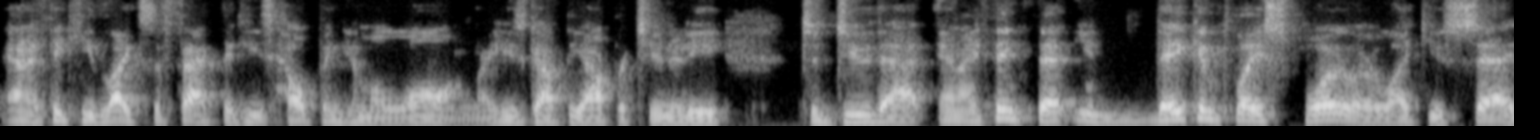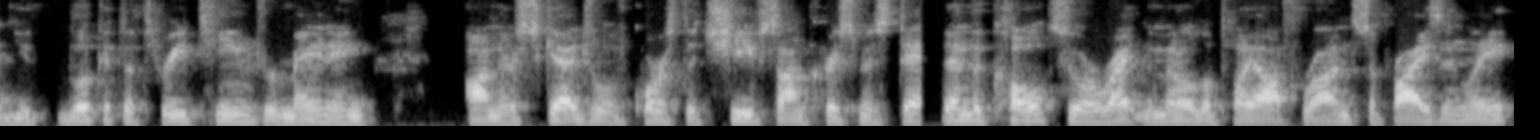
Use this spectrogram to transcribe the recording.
And I think he likes the fact that he's helping him along, right? He's got the opportunity to do that. And I think that you, they can play spoiler, like you said. You look at the three teams remaining on their schedule. Of course, the Chiefs on Christmas Day, then the Colts, who are right in the middle of the playoff run, surprisingly,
